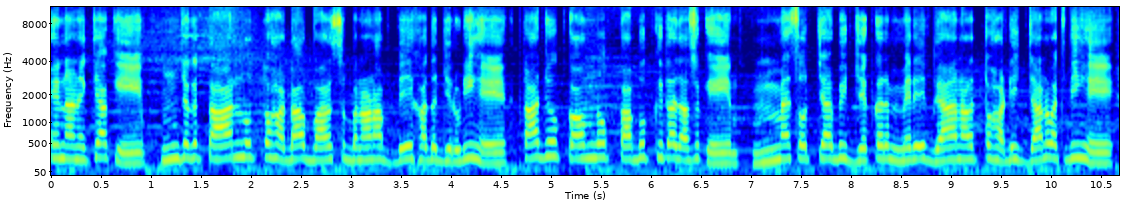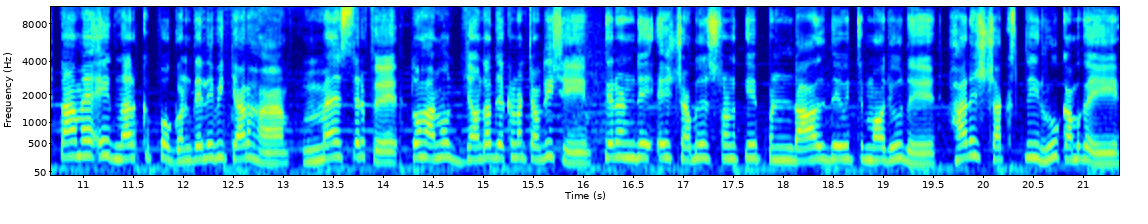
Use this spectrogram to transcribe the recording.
ਇਹਨਾਂ ਨੇ ਕਿਹਾ ਕਿ ਜਗਤਾਰ ਨੂੰ ਤੁਹਾਡਾ ਵਾਰਸ ਬਣਾਉਣਾ ਬੇਹੱਦ ਜ਼ਰੂਰੀ ਹੈ, ਤਾਂ ਜੋ ਕੌਮ ਨੂੰ ਕਾਬੂ ਕੀਤਾ ਜਾ ਸਕੇ। ਮੈਂ ਸੋਚਿਆ ਵੀ ਜੇਕਰ ਮੇਰੇ ਵਿਆਹ ਨਾਲ ਤੁਹਾਡੀ ਜਾਨ ਬਚਦੀ ਹੈ, ਤਾਂ ਮੈਂ ਇਹ ਨਰਕ ਭੋਗਣ ਦੇ ਲਈ ਵੀ ਤਿਆਰ ਹਾਂ। ਮੈਂ ਸਿਰਫ ਤੁਹਾਨੂੰ ਜਿਉਂਦਾ ਦੇਖਣਾ ਚਾਹੁੰਦੀ ਸੀ। ਕਿਰਨ ਦੇ ਇਹ ਸ਼ਬਦ ਸੁਣ ਕੇ ਪੰਡਾਲ ਦੇ ਵਿੱਚ ਮੌਜੂਦ ਹਰ ਸ਼ਖਸ ਦੀ ਰੂਹ ਕੰਬ ਗਈ।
